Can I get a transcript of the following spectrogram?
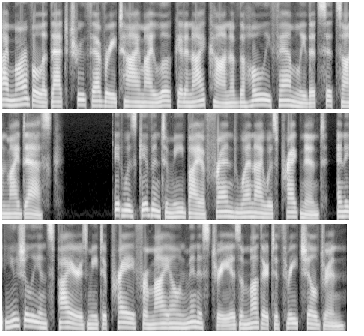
I marvel at that truth every time I look at an icon of the Holy Family that sits on my desk. It was given to me by a friend when I was pregnant, and it usually inspires me to pray for my own ministry as a mother to three children.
